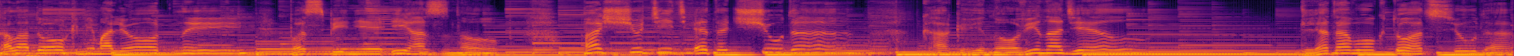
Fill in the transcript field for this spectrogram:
Холодок мимолетный По спине и озноб. Ощутить это чудо Как вино винодел. Для того, кто отсюда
